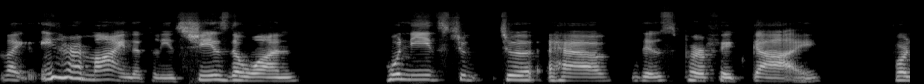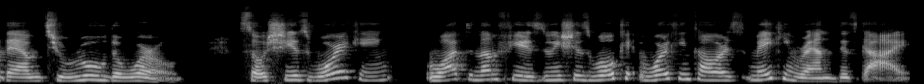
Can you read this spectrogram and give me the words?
like in her mind at least she is the one who needs to to have this perfect guy for them to rule the world. So she's working what Lanfear is doing she's working working towards making rand this guy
